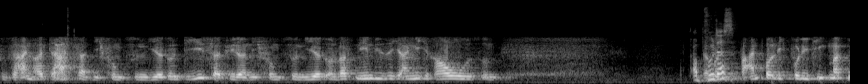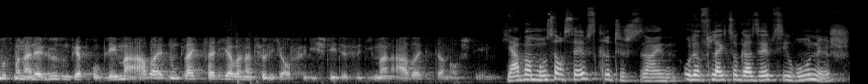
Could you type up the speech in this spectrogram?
zu sagen, ah, das hat nicht funktioniert und dies hat wieder nicht funktioniert und was nehmen die sich eigentlich raus und Obwohl wenn man das, verantwortlich Politik macht, muss man an der Lösung der Probleme arbeiten und gleichzeitig aber natürlich auch für die Städte, für die man arbeitet, dann auch stehen. ja, man muss auch selbstkritisch sein oder vielleicht sogar selbstironisch.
